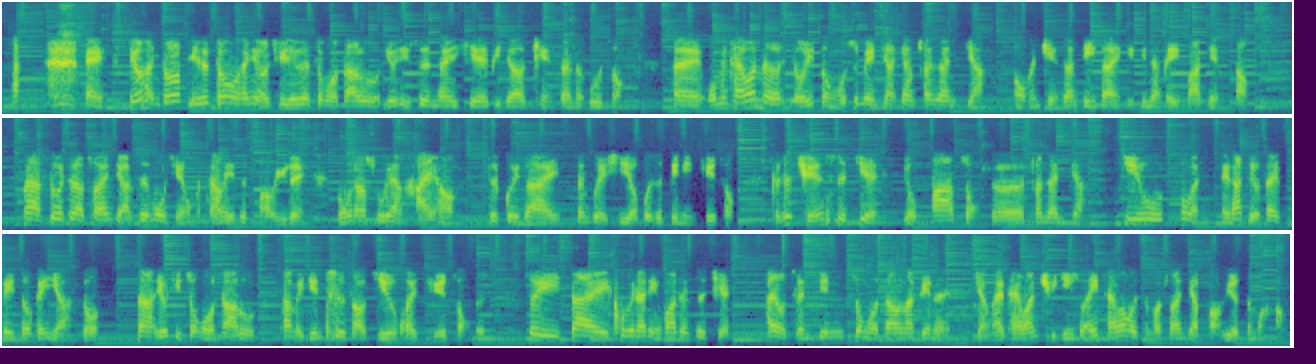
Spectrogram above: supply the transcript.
哎，有很多其实动物很有趣，就是中国大陆，尤其是那一些比较浅山的物种。哎，我们台湾的有一种，我顺便讲，像穿山甲，我们浅山地带也经常可以发现到。那各位知道，穿山甲是目前我们台湾也是保育类，不过它数量还好，是归在珍贵稀有，不是濒临绝种。可是全世界有八种的穿山甲，几乎不管哎，它只有在非洲跟亚洲。那尤其中国大陆，它每天吃到几乎快绝种了。所以在 COVID-19 发生之前，还有曾经中国大陆那边呢讲来台湾取经，说：“哎，台湾为什么穿山甲保育的这么好？”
